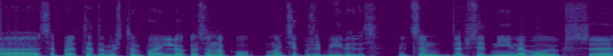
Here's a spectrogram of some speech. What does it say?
äh, see pläterdamist on palju, aga see on nagu maitsekuse piirides, et see on täpselt nii, nagu üks äh,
